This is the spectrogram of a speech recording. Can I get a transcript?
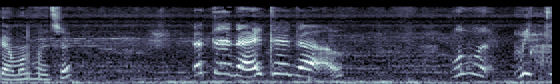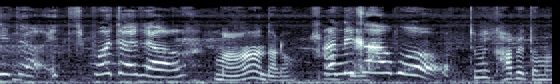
কেমন হয়েছে? মা দাঁড়াও আমি খাব। তুমি খাবে তো মা?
